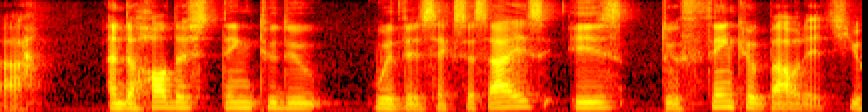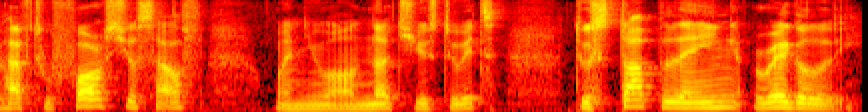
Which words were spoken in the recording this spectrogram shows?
ah. and the hardest thing to do with this exercise is to think about it. You have to force yourself, when you are not used to it, to stop playing regularly,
